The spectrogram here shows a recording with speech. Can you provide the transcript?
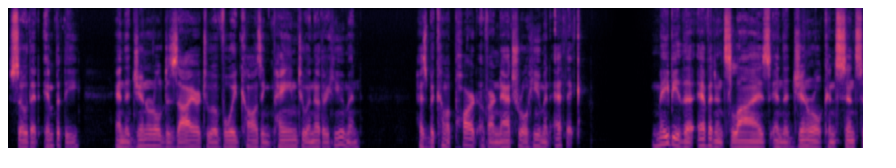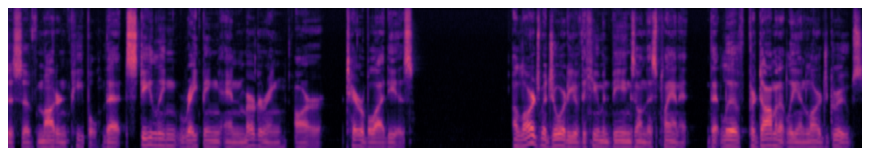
so that empathy and the general desire to avoid causing pain to another human has become a part of our natural human ethic. Maybe the evidence lies in the general consensus of modern people that stealing, raping, and murdering are terrible ideas. A large majority of the human beings on this planet that live predominantly in large groups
